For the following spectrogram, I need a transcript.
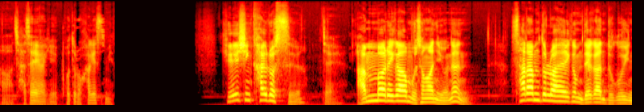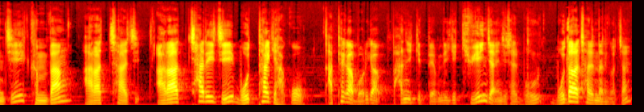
어, 자세하게 보도록 하겠습니다. 기회신 카이로스 이제 앞머리가 무성한 이유는 사람들로 하여금 내가 누구인지 금방 알아차지, 알아차리지 못하게 하고 앞에가 머리가 많이 있기 때문에 이게 기회인지 아닌지 잘 못 알아차린다는 거죠.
